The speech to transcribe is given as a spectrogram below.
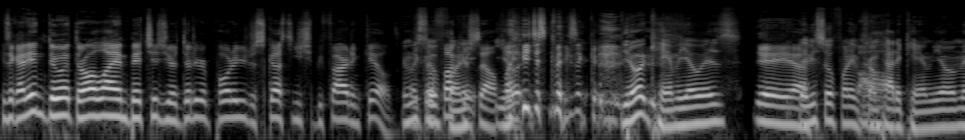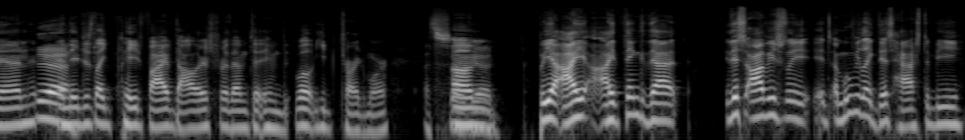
"He's like, I didn't do it. They're all lying bitches. You're a dirty reporter. You're disgusting. You should be fired and killed. It'd Like, so go fuck funny. yourself." You know Like what- he just makes it. You know what cameo is? Yeah, yeah, That'd be so funny if Trump Oh. had a cameo, man. Yeah. And they just like paid five dollars for them to him. Well, he'd charge more. That's so um, good. But yeah, I I think that this obviously it's a movie like this has to be.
